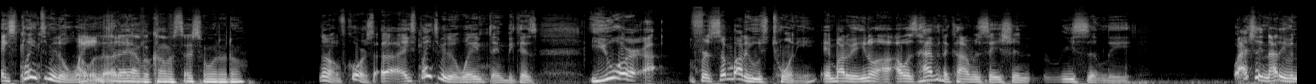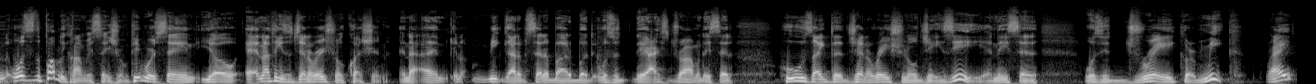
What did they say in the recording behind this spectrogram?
Explain to me the I would Wayne love to have a conversation with her though. No, no, of course. Uh, explain to me the Wayne thing because you are uh, for somebody who's 20. And by the way, you know, I, I was having a conversation recently. Well, actually, not even. What's the public conversation? People were saying, "Yo," and I think it's a generational question. And I, and you know, Meek got upset about it, but it was a, they asked drama. They said, "Who's like the generational Jay Z?" And they said, "Was it Drake or Meek?" Right?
